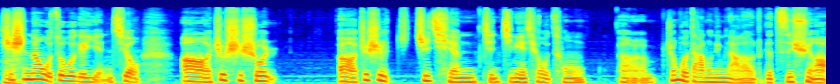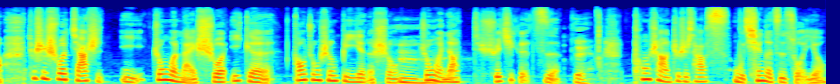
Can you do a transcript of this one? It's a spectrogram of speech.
其实呢，我做过一个研究，呃，就是说，呃，就是之前几几年前我从呃中国大陆那边拿到的这个资讯啊，就是说，假使以中文来说，一个高中生毕业的时候，嗯中文要学几个字，对，通常就是差五千个字左右。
